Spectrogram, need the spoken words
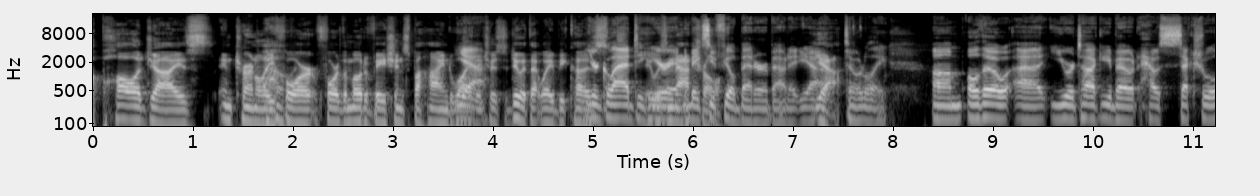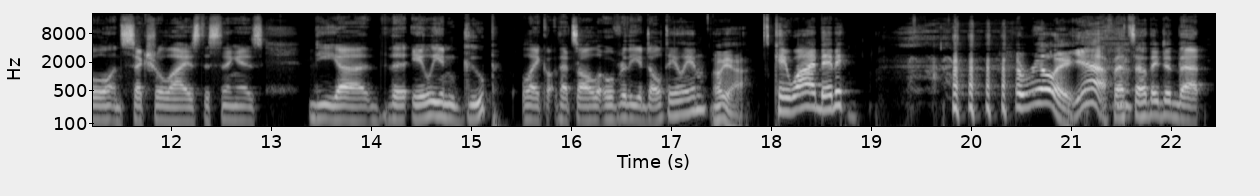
apologize internally Oh. for for the motivations behind why Yeah. they chose to do it that way because you're glad to hear it, and it makes you feel better about it yeah, Yeah. totally um, although uh, you were talking about how sexual and sexualized this thing is the uh, the alien goop like that's all over the adult alien Oh yeah, it's ky baby really? yeah that's how they did that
